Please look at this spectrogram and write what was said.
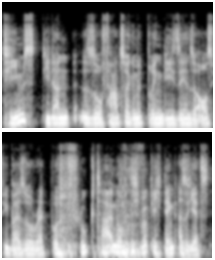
Teams, die dann so Fahrzeuge mitbringen, die sehen so aus wie bei so Red Bull Flugtagen, wo man sich wirklich denkt, also jetzt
